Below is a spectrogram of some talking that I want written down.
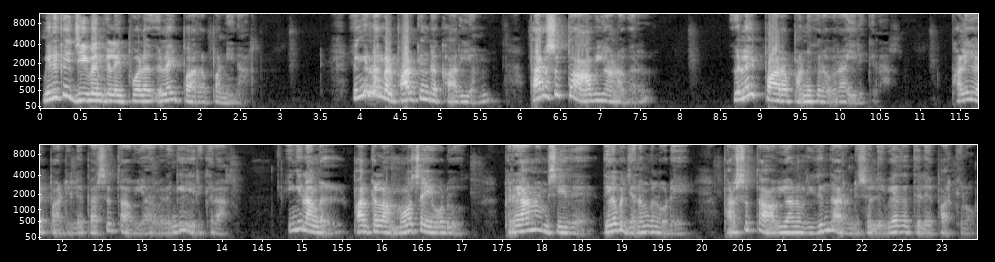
மிருக ஜீவன்களைப் போல இளைப்பாற பண்ணினார். இங்கு நாங்கள் பார்க்கின்ற காரியம் பரிசுத்த ஆவியானவர் இழைப்பார பண்ணுகிறவராக இருக்கிறார். பழைய ஏற்பாட்டிலே பரிசுத்த ஆவியானவர் இருக்கிறார். இங்கு நாங்கள் பார்க்கலாம் மோசையோடு பிரயாணம் செய்த தேவ ஜனங்களோட பரிசுத்த ஆவியானவர் இருந்தார் என்று சொல்லி வேதத்திலே பார்க்கிறோம்.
